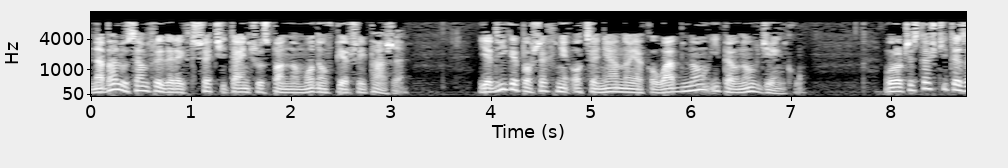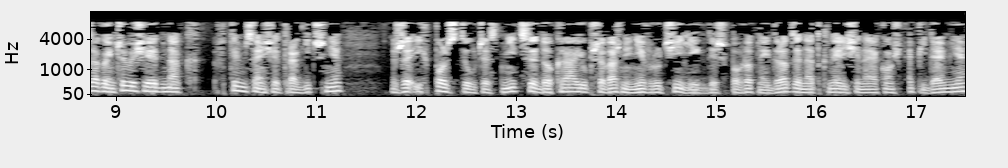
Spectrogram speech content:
Na balu sam Fryderyk III tańczył z panną młodą w pierwszej parze. Jadwigę powszechnie oceniano jako ładną i pełną wdzięku. Uroczystości te zakończyły się jednak w tym sensie tragicznie, że ich polscy uczestnicy do kraju przeważnie nie wrócili, gdyż w powrotnej drodze natknęli się na jakąś epidemię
